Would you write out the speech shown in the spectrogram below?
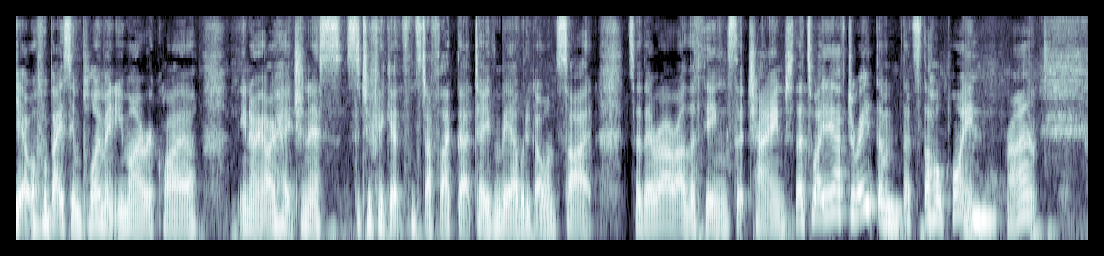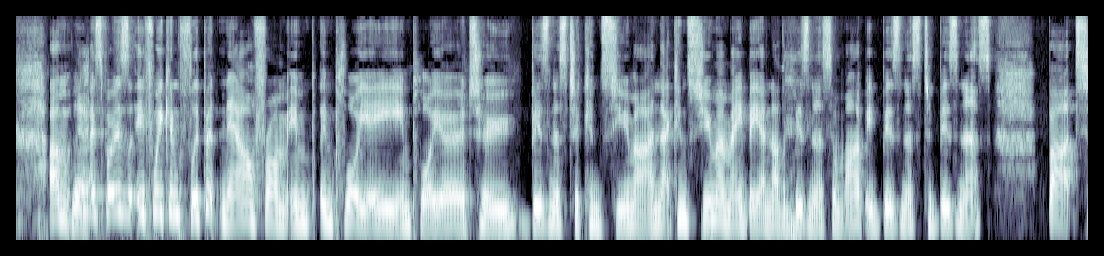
Yeah, well, for base employment, you might require, you know, OH&S certificates and stuff like that to even be able to go on site. So there are other things that change. That's why you have to read them. That's the whole point, mm-hmm. right? Um, yeah. I suppose if we can flip it now from em- employee, employer to business to consumer, and that consumer may be another business, it might be business to business, but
